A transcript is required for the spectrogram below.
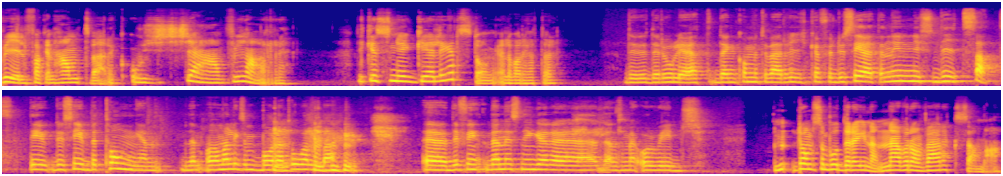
real fucking hantverk. Åh jävlar. Vilken snygg ledstång, eller vad det heter. Du, det roliga är att den kommer tyvärr ryka för du ser att den är nyss ditsatt. Det, du ser ju betongen, den, och de har liksom borrat hål. Eh, fin- den är snyggare, den som är orig. De som bodde där innan, när var de verksamma?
